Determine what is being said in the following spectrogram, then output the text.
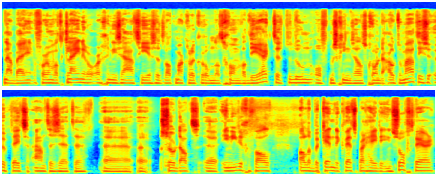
Nou, bij, voor een wat kleinere organisatie is het wat makkelijker om dat gewoon wat directer te doen of misschien zelfs gewoon de automatische updates aan te zetten, eh, zodat in ieder geval alle bekende kwetsbaarheden in software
